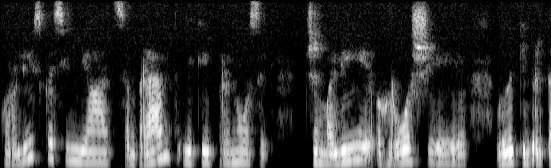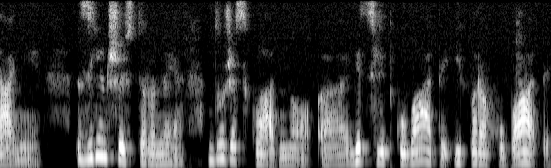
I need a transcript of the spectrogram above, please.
королівська сім'я це бренд, який приносить чималі гроші Великій Британії. З іншої сторони, дуже складно е, відслідкувати і порахувати,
